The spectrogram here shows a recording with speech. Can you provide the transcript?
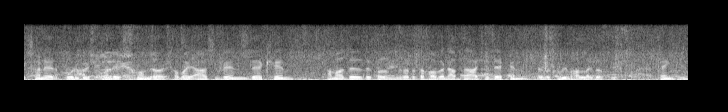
এখানের পরিবেশ অনেক সুন্দর সবাই আসবেন দেখেন। আমাদের কথা তো হবে না আপনারা আসে দেখেন তাহলে খুবই ভালো লাগতেছে। থ্যাংক ইউ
